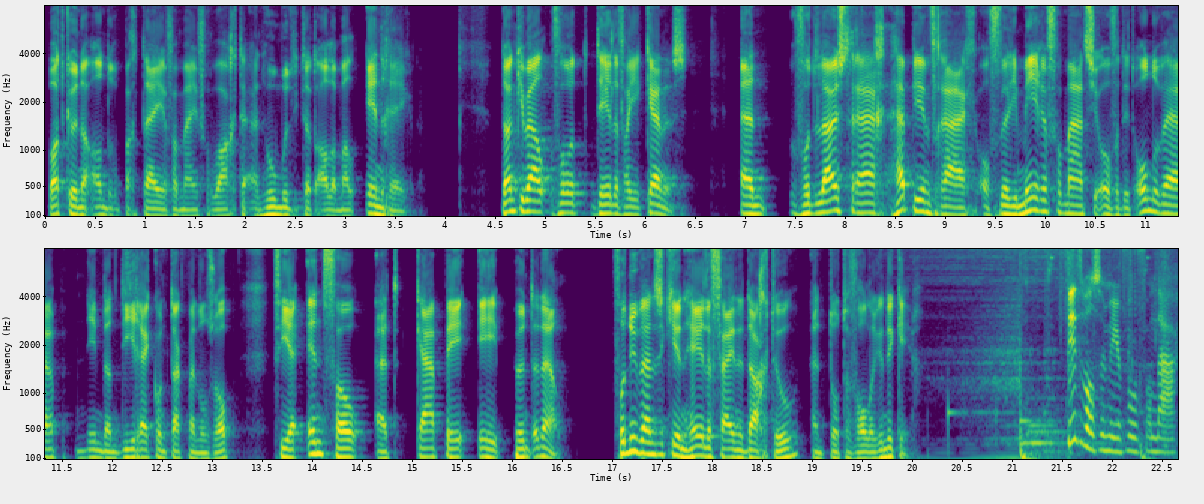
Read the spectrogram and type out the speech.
Wat kunnen andere partijen van mij verwachten en hoe moet ik dat allemaal inregelen? Dankjewel voor het delen van je kennis. En voor de luisteraar, heb je een vraag of wil je meer informatie over dit onderwerp? Neem dan direct contact met ons op via info.kpe.nl. Voor nu wens ik je een hele fijne dag toe en tot de volgende keer. Dit was hem weer voor vandaag.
